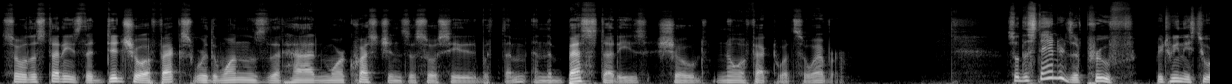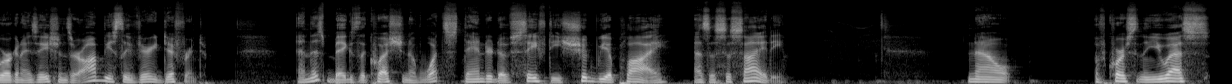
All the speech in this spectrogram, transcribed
so the studies that did show effects were the ones that had more questions associated with them, and the best studies showed no effect whatsoever. So the standards of proof between these two organizations are obviously very different. And this begs the question of what standard of safety should we apply as a society? Now, of course, in the US,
